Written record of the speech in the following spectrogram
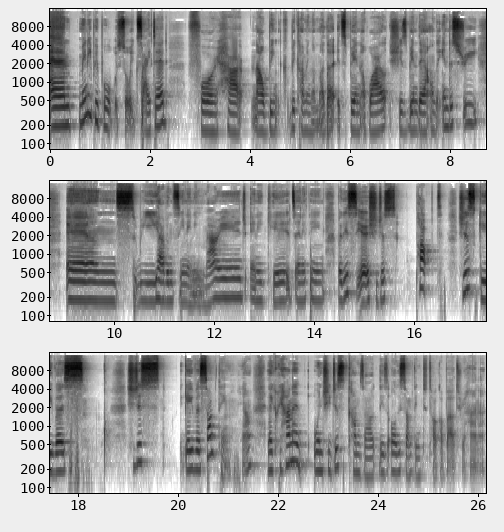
And many people were so excited for her now being becoming a mother. It's been a while. She's been there on the industry and we haven't seen any marriage, any kids, anything. But this year she just popped. She just gave us she just gave us something, yeah. Like Rihanna, when she just comes out, there's always something to talk about Rihanna.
